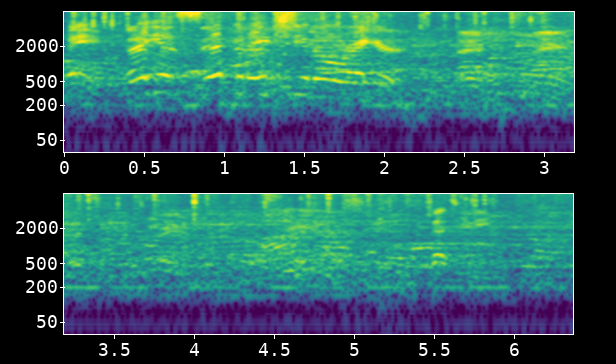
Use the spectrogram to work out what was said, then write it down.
Hey, can I get zip and HTML right here? Hey, what's your name? That TV.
